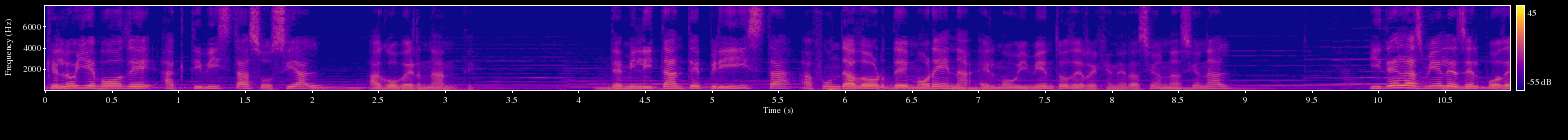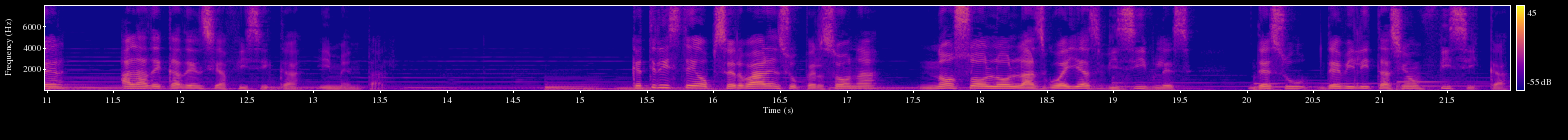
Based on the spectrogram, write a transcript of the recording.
que lo llevó de activista social a gobernante, de militante priista a fundador de Morena, el Movimiento de Regeneración Nacional, y de las mieles del poder a la decadencia física y mental. Qué triste observar en su persona no solo las huellas visibles de su debilitación física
